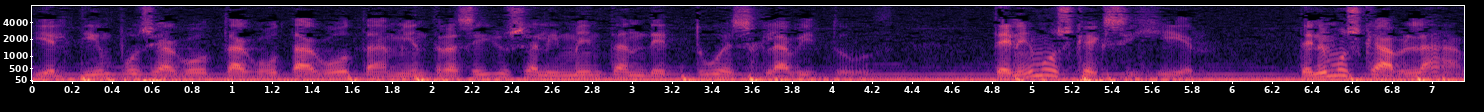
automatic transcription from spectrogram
y el tiempo se agota gota a gota mientras ellos se alimentan de tu esclavitud. Tenemos que exigir, tenemos que hablar,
